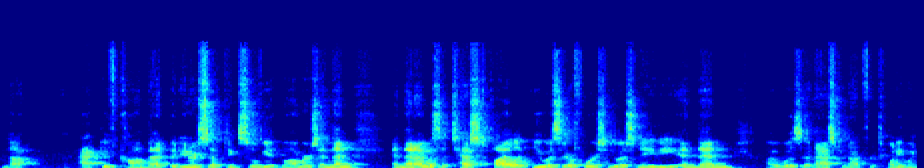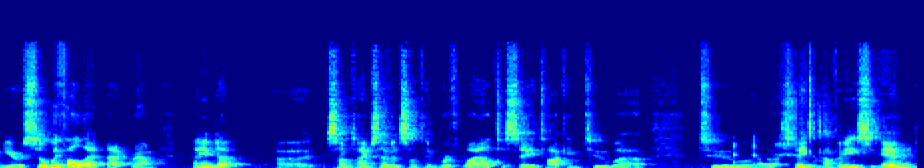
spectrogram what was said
not active combat, but intercepting Soviet bombers. And then and then I was a test pilot, US Air Force, US Navy, and then I was an astronaut for 21 years. So with all that background, I end up uh, sometimes having something worthwhile to say talking to uh, to uh, space companies. And,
